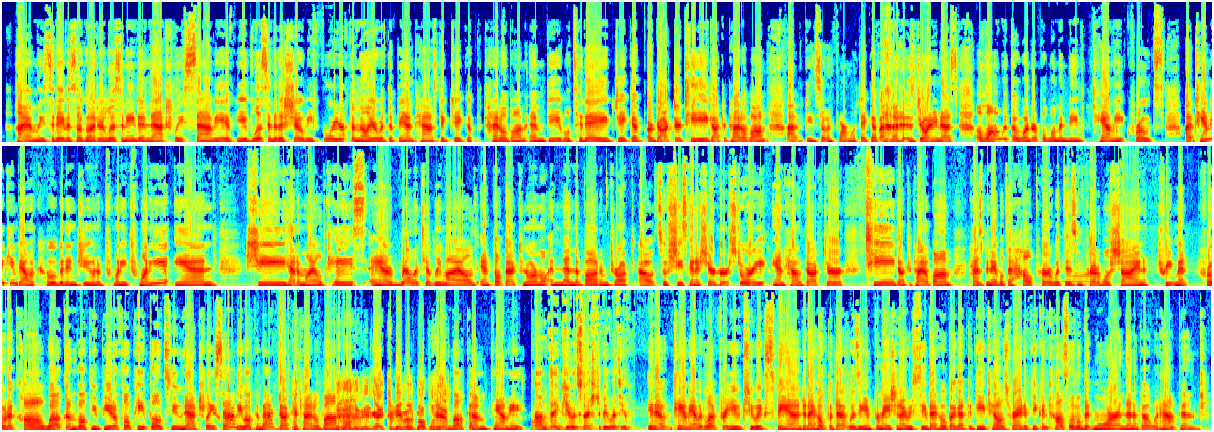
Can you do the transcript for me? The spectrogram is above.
Hi, I'm Lisa Davis. So glad you're listening to Naturally Savvy. If you've listened to the show before, you're familiar with the fantastic Jacob Teitelbaum, MD. Well, today, Jacob, or Dr. T, Dr. Teitelbaum, uh, being so informal, Jacob, is joining us along with a wonderful woman named Tammy Krotz. Uh, Tammy came down with COVID in June of 2020 and she had a mild case and relatively mild and felt back to normal and then the bottom dropped out. So she's going to share her story and how dr t dr teitelbaum has been able to help her with this incredible shine treatment protocol welcome both you beautiful people to naturally savvy welcome back dr teitelbaum great to be with both of you welcome tammy um, thank you it's nice to be with you you know, Tammy, I would love for you to expand, and I hope that that was the information I received. I hope I got the details right. If you can tell us a little bit more, and then about what happened.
